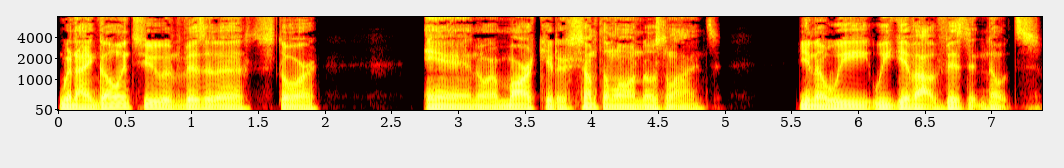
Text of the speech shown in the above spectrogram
When I go into and visit a store and or a market or something along those lines, you know, we we give out visit notes.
